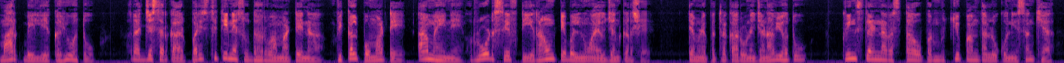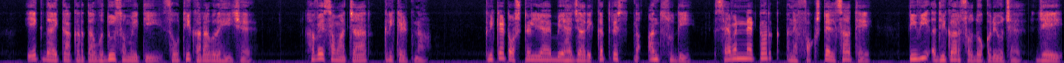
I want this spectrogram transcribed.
માર્ક બેલીએ કહ્યું હતું, રાજ્ય સરકાર પરિસ્થિતિને સુધારવા માટેના વિકલ્પો માટે આ મહિને રોડ સેફટી રાઉન્ડ ટેબલનું આયોજન કરશે. તેમણે પત્રકારોને જણાવ્યું હતું, ક્વીન્સલેન્ડના રસ્તાઓ પર મૃત્યુ પામતા લોકોની સંખ્યા એક દાયકા કરતાં વધુ સમયથી સૌથી ખરાબ રહી છે. હવે સમાચાર ક્રિકેટના. ક્રિકેટ ઓસ્ટ્રેલિયાએ બે હજાર એકત્રીસના અંત સુધી સેવન નેટવર્ક અને ફોક્સટેલ સાથે ટીવી અધિકાર સોદો કર્યો છે, જે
